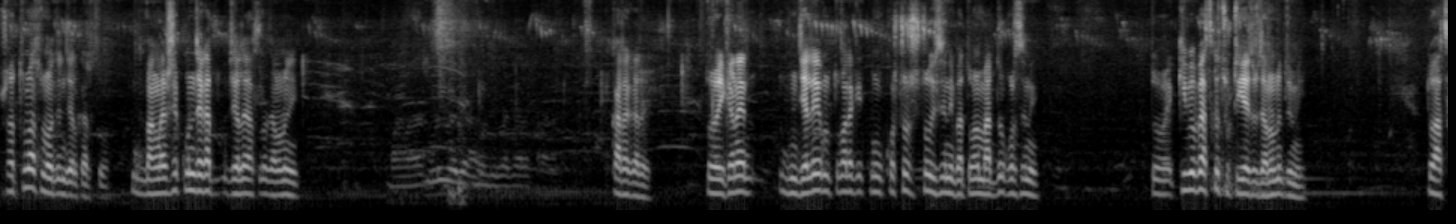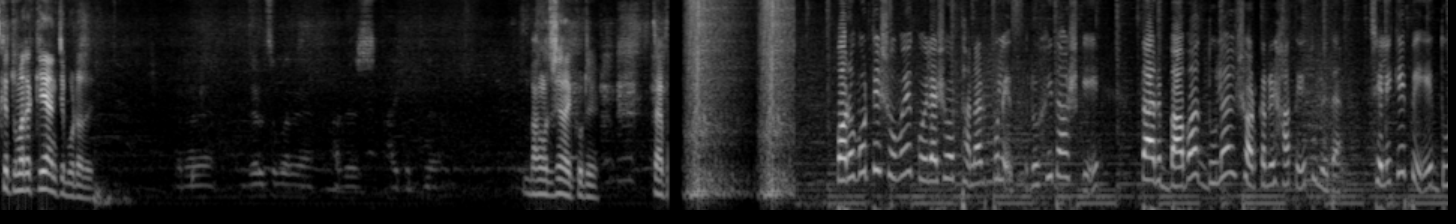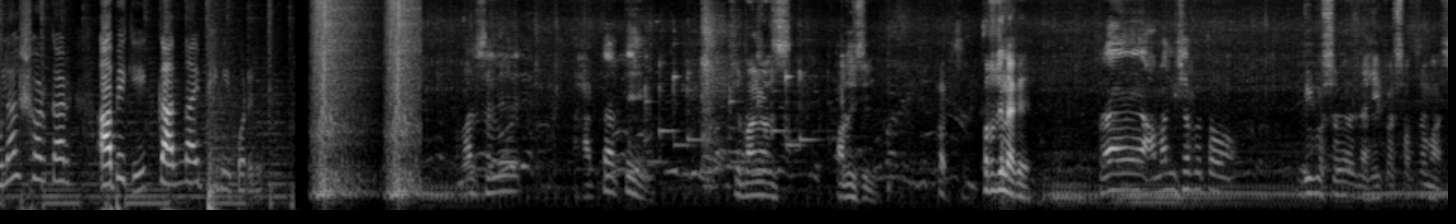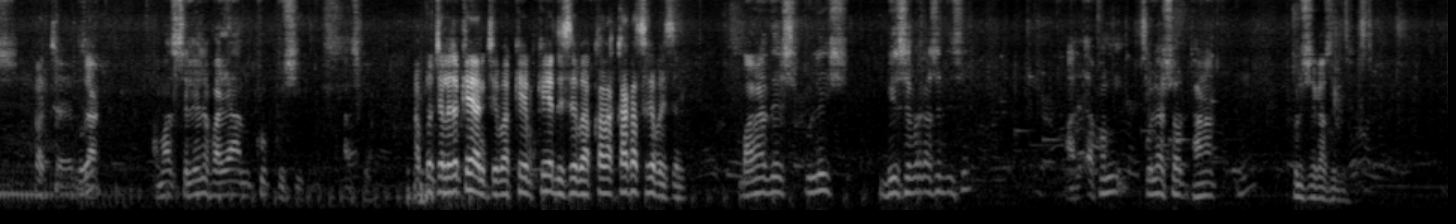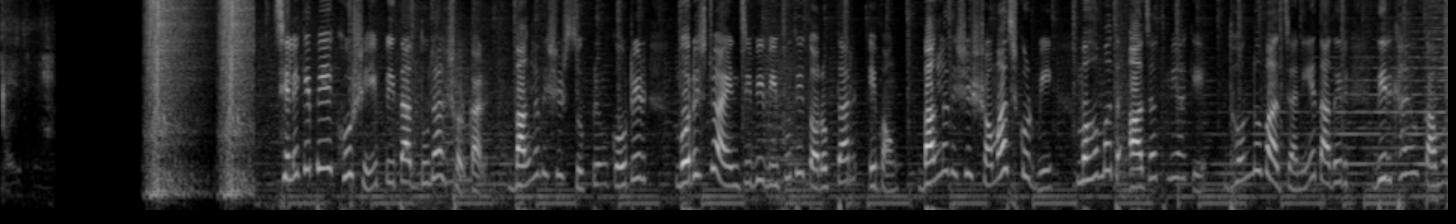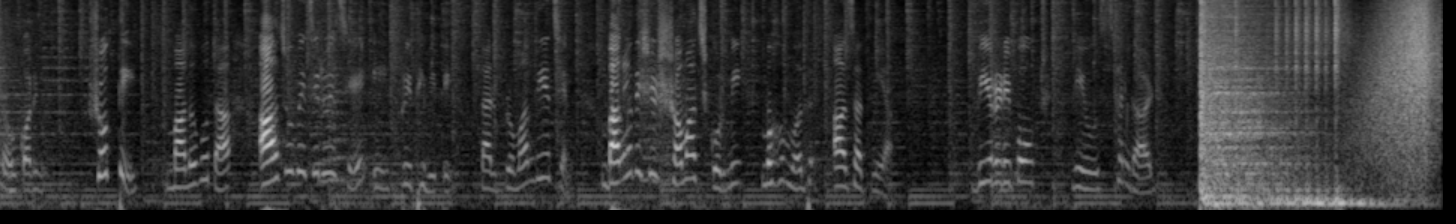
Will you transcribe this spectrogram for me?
সতেরো মাস নয় দিন জেল কাটছো। বাংলাদেশে কোন জায়গা জেলে আসলে জানো নি? কারাগারে। তো এখানে জেলে তোমার কি কোনো কষ্ট টষ্ট হয়েছে নি বা তোমার মারধর করছে নি? তো কীভাবে আজকে ছুটি আছো জানো নি তুমি? তো আজকে তোমার কে আনছে বর্ডারে জেল আদেশ হাইকোর্টে? বাংলাদেশের হাইকোর্টে। পরবর্তী সময়ে কৈলাসহর থানার পুলিশ রুহিদাসকে তার বাবা দুলাল সরকারের হাতে তুলে দেন। ছেলেকে পেয়ে দুলাল সরকার আবেগে কান্নায় ভেঙে পড়েন। আমার ছেলে হাঁটতে হাঁটতে সে বাংলাদেশ পাঠিয়েছিল আচ্ছা, কতদিন আগে? প্রায় আমার হিসাবে তো দুই বছর হয়ে যায় এরপর সতেরো মাস। আচ্ছা আমার ছেলের ভাইয়া আমি খুব খুশি আজকে। আপনার ছেলেরা কে আনছে বা কে কে দিছে বা কার কার কাছ থেকে পাইছেন? বাংলাদেশ পুলিশ বিএসএফের কাছে দিছে আর এখন কৈলাসর থানার পুলিশের কাছে দিছে। ছেলেকে পেয়ে খুশি পিতা দুলাল সরকার। বাংলাদেশের সুপ্রিম কোর্টের বরিষ্ঠ আইনজীবী বিভূতি তরফদার এবং বাংলাদেশের সমাজকর্মী মোহাম্মদ আজাদ মিয়াকে ধন্যবাদ জানিয়ে তাদের দীর্ঘায়ু কামনাও করেন। সত্যি, মানবতা আজও বেঁচে রয়েছে এই পৃথিবীতে, তার প্রমাণ দিয়েছেন বাংলাদেশের সমাজকর্মী Mohammad Azad Mia. Bureau report, news vanguard.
